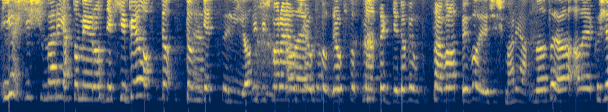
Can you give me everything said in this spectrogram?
Ježíš Maria, to mi hrozně chybělo v, to, v tom dětství, jo. Ježíš Maria, já, Ale už- já, už, jako- já už v osmi letech dědovi utucávala pivo, Ježíš Maria. No to jo, ale jakože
